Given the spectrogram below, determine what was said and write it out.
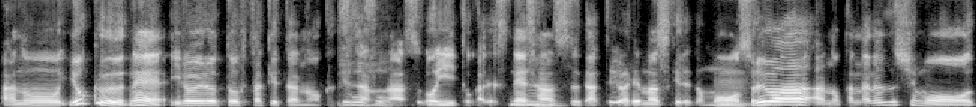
あの、よくね、いろいろと2桁の掛け算がすごいとかですね、そうそう算数がって言われますけれども、うん、それは、あの、必ずしも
